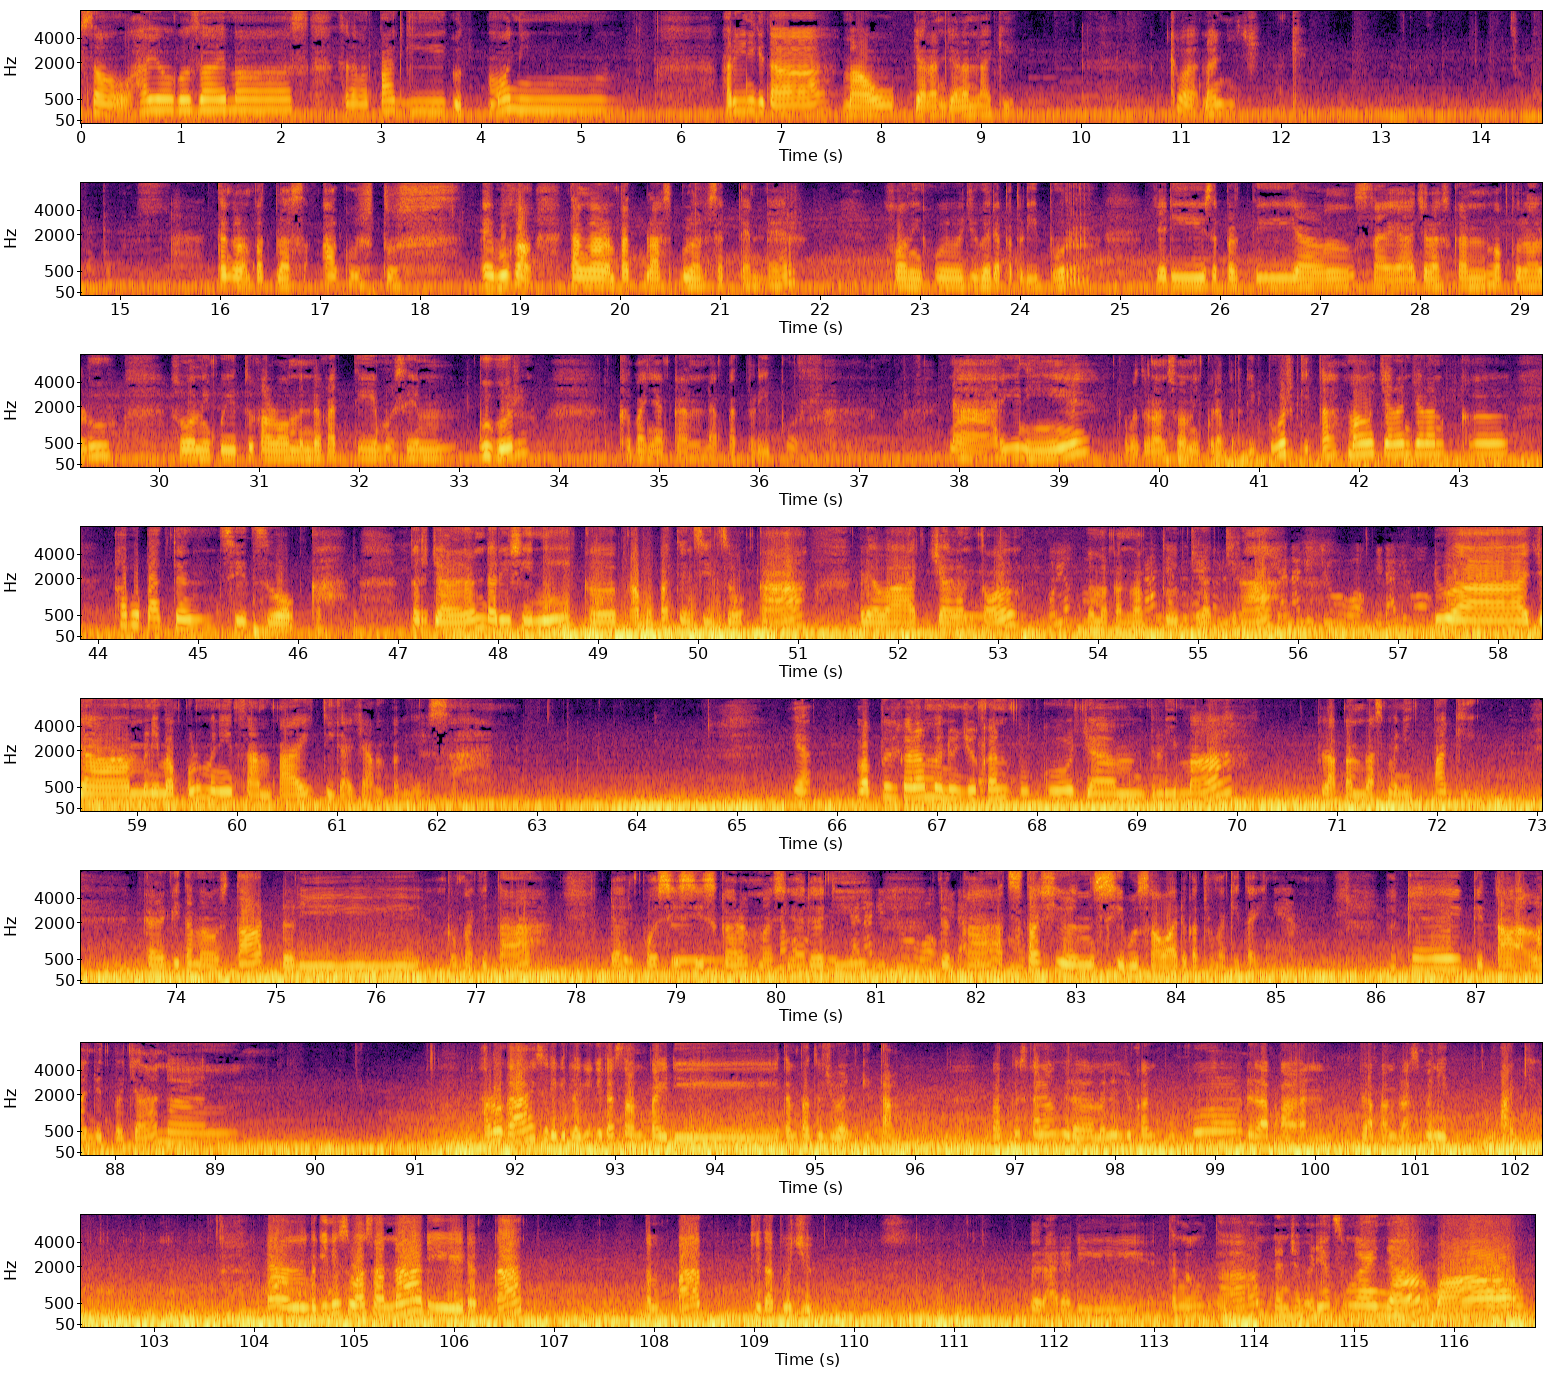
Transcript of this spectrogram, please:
Minasan, ohayo gozaimasu. Selamat pagi, good morning. Hari ini kita mau jalan-jalan lagi. Kewa nani? Oke. Tanggal 14 Agustus. Eh bukan, tanggal 14 bulan September. Suamiku juga dapat libur jadi seperti yang saya jelaskan waktu lalu, suamiku itu kalau mendekati musim gugur, kebanyakan dapat libur. Nah hari ini kebetulan suamiku dapat libur, kita mau jalan-jalan ke Kabupaten Shizuoka. Perjalanan dari sini ke Kabupaten Shizuoka lewat jalan tol memakan waktu kira-kira 2 jam 50 menit sampai 3 jam pemirsa. Ya waktu sekarang menunjukkan pukul jam 5 18 menit pagi. Karena kita mau start dari rumah kita dan posisi sekarang masih ada di dekat stasiun Shibusawa dekat rumah kita ini. Oke, okay, kita lanjut perjalanan. Halo guys, sedikit lagi kita sampai di tempat tujuan kita. Waktu sekarang sudah menunjukkan pukul 8 18 menit pagi. Dan begini suasana di dekat tempat kita tuju berada di tengah hutan dan coba lihat sungainya. Wow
